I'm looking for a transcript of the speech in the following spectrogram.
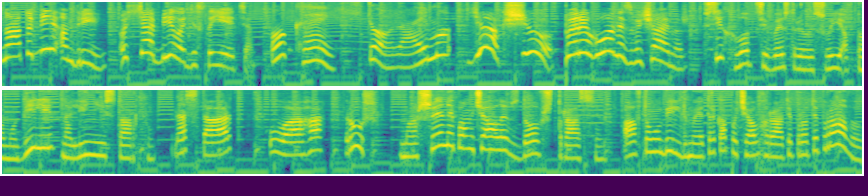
Ну а тобі, Андрій, ось ця біла дістається. Окей, що граємо? Як що? Перегони, звичайно ж. Всі хлопці вистроїли свої автомобілі на лінії старту. На старт, увага, руш. Машини помчали вздовж траси. Автомобіль Дмитрика почав грати проти правил.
